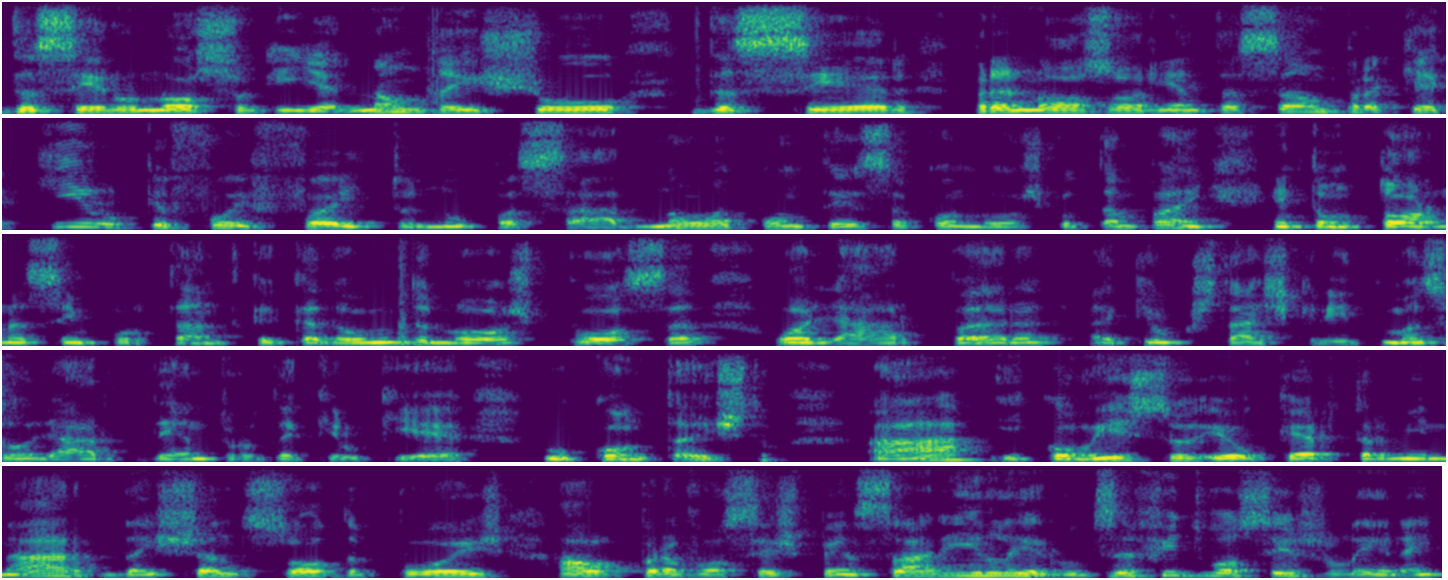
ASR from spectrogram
de ser o nosso guia, não deixou de ser para nós orientação para que aquilo que foi feito no passado não aconteça conosco também. Então torna-se importante que cada um de nós possa olhar para aquilo que está escrito, mas olhar dentro dentro daquilo que é o contexto. Ah, e com isso eu quero terminar deixando só depois algo para vocês pensarem e ler. O desafio de vocês lerem,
